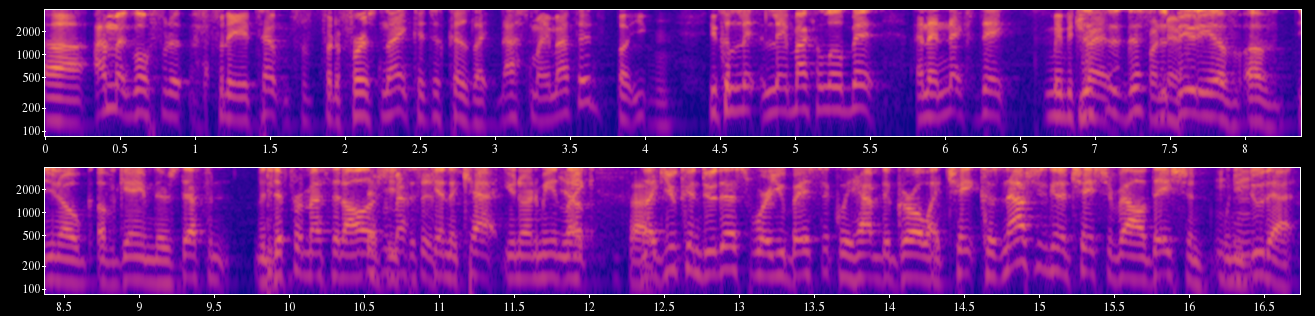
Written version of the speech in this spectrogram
uh, I might go for the for the attempt for, for the first night, cause just because like that's my method. But you you can lay, lay back a little bit, and then next day maybe try. this is this is the there. beauty of, of you know of game. There's different different methodologies Different to skin a cat. You know what I mean? Yep. Like Facts. like you can do this where you basically have the girl like chase because now she's gonna chase your validation when you do that.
